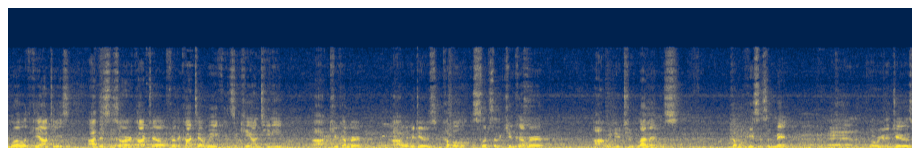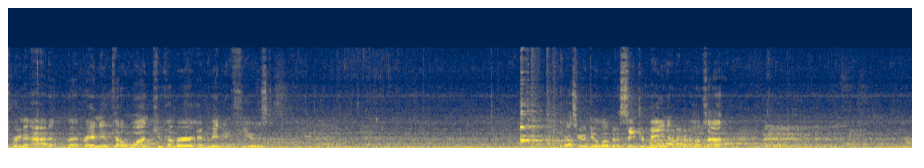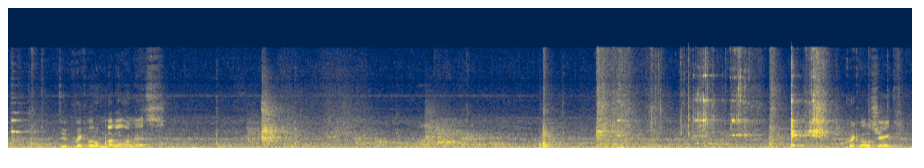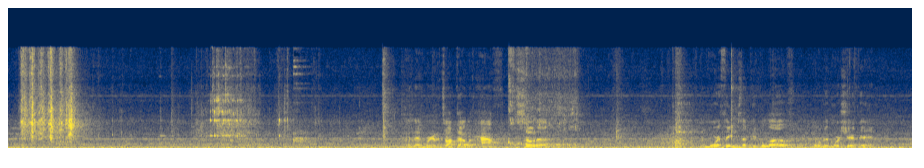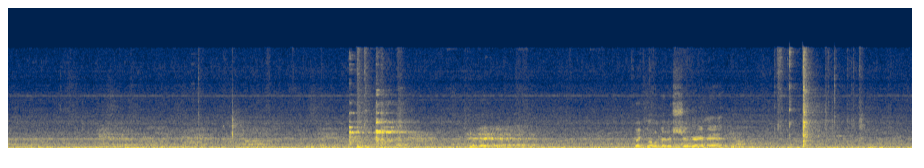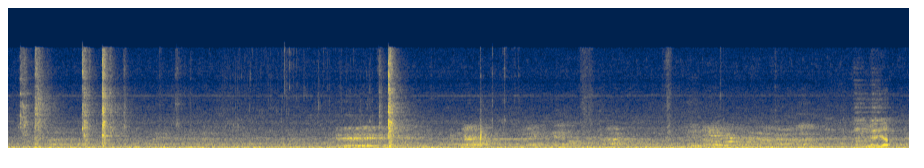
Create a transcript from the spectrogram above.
I'm Will with Kianti's. Uh, this is our cocktail for the cocktail week. It's a Kiantini uh, cucumber. Uh, what we do is a couple slips of the cucumber. Uh, we do two lemons, a couple pieces of mint, and what we're gonna do is we're gonna add the brand new Ketel One cucumber and mint infused. We're also gonna do a little bit of Saint Germain. Everybody loves that. Do a quick little muddle on this. Quick little shake. And then we're gonna top that with half soda. The more things that people love, a little bit more champagne. Quick little bit of sugar in there. go.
